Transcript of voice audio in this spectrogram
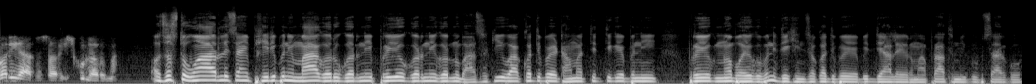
गरिरहेको छ सर स्कुलहरूमा। जस्तो उहाँहरूले चाहिँ फेरि पनि मागहरू गर्ने प्रयोग गर्ने गर्नु भएको छ कि? वा कतिपय ठाउँमा त्यत्तिकै पनि प्रयोग नभएको पनि देखिन्छ कतिपय विद्यालयहरूमा प्राथमिक उपचारको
